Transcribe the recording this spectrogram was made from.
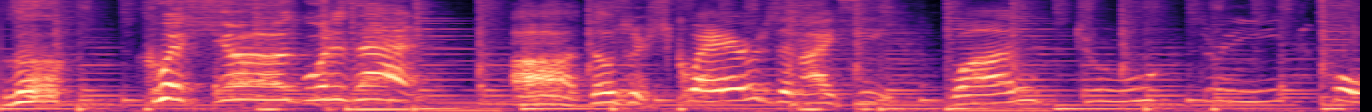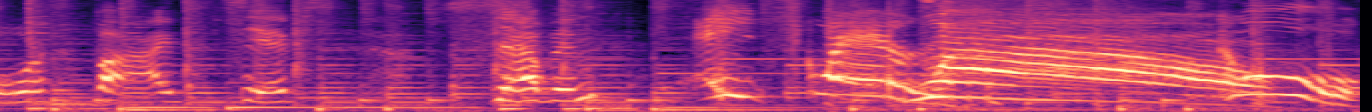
Look! Quick, Shoog! What is that? Uh, those are squares, and I see one, two, three, four, five, six, seven, eight squares. Wow! Cool.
